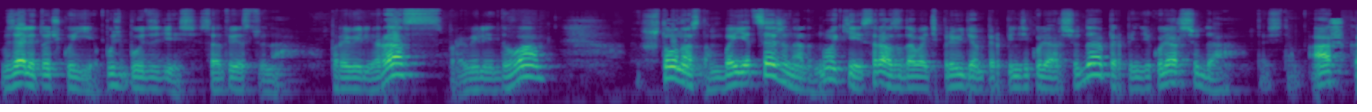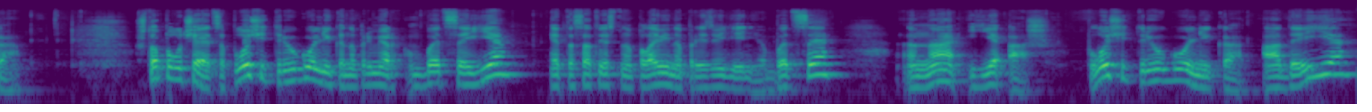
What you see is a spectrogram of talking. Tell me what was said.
Взяли точку E. Пусть будет здесь. Соответственно, Провели раз, провели два. Что у нас там? B, E, C же надо? Ну окей, сразу давайте проведем перпендикуляр сюда, перпендикуляр сюда. То есть там HK. Что получается? Площадь треугольника, например, BCE, это, соответственно, половина произведения BC на EH. Площадь треугольника ADE,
